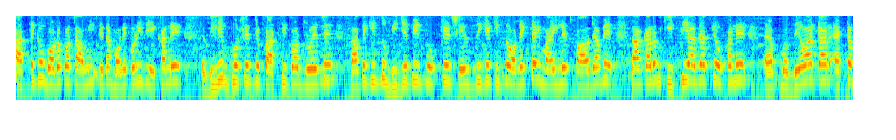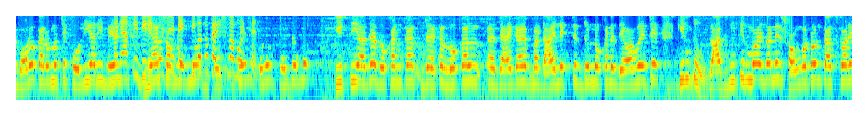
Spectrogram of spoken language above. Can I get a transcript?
তার থেকেও বড় কথা আমি এটা মনে করি যে এখানে দিলীপ ঘোষের যে প্রার্থী পদ রয়েছে তাতে কিন্তু বিজেপির পক্ষে শেষ দিকে কিন্তু অনেকটাই মাইলেজ পাওয়া যাবে তার কারণ কীর্তি আজাদকে ওখানে দেওয়াটার একটা বড় কারণ হচ্ছে কলিয়ারি বেল্ট মানে আপনি দিলীপ বিহার ঘোষের ব্যক্তিগত কারিশমা বলছেন? কীর্তি আজাদ ওখানকার একটা লোকাল জায়গায় বা ডায়ালেক্টের জন্য ওখানে দেওয়া হয়েছে। কিন্তু রাজনীতির ময়দানে সংগঠন কাজ করে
